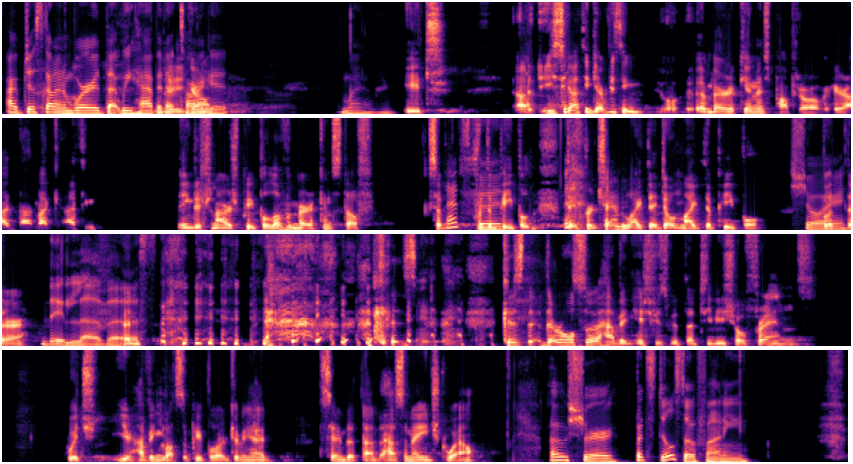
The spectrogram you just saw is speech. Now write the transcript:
I've just gotten word that we have it There at you go. Target. Wow. It. Uh, you see, I think everything American is popular over here. I, I like. I think English and Irish people love American stuff, except That's for the people. They pretend like they don't like the people, Sure. but they're they love us. because they're also having issues with that TV show Friends, which you're having lots of people are giving out saying that that hasn't aged well. oh, sure. But still so funny.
